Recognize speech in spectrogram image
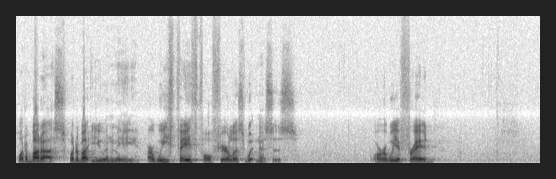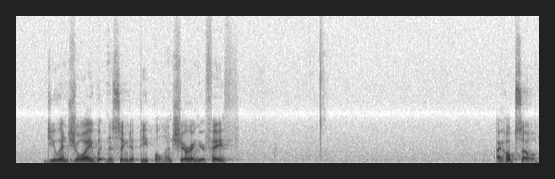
What about us? What about you and me? Are we faithful, fearless witnesses? Or are we afraid? Do you enjoy witnessing to people and sharing your faith? I hope so.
